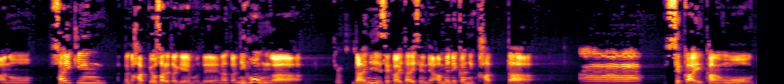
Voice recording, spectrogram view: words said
あの、最近、なんか発表されたゲームで、なんか日本が第二次世界大戦でアメリカに勝ったあ世界観を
